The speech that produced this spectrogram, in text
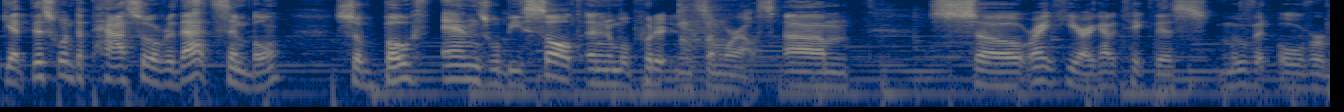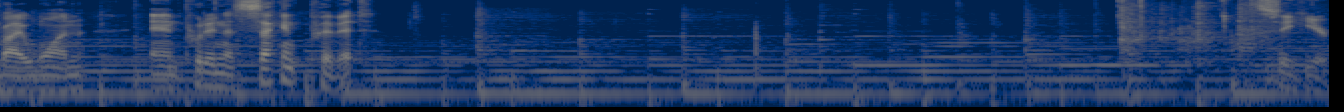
get this one to pass over that symbol, so both ends will be salt, and then we'll put it in somewhere else. Um, so right here, I got to take this, move it over by one, and put in a second pivot. Let's see here.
